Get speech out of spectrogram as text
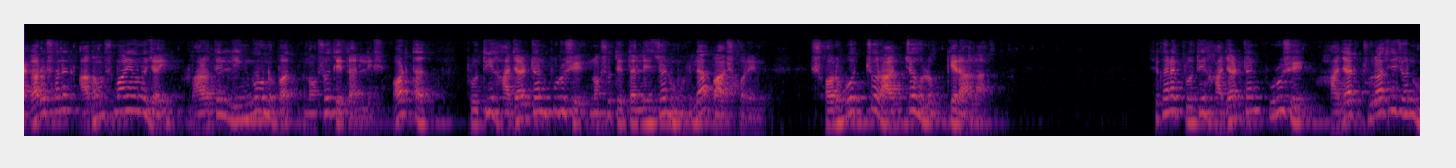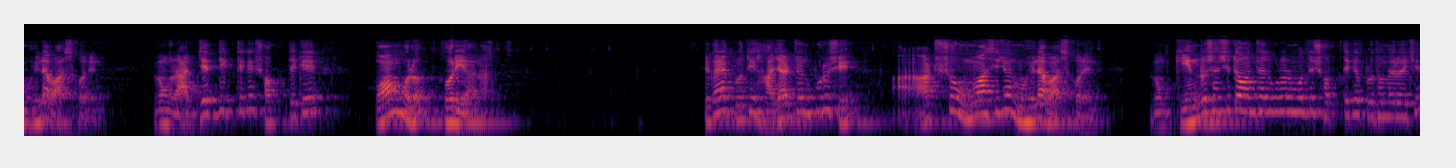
এগারো সালের আদমশুমারি অনুযায়ী ভারতের লিঙ্গ অনুপাত নশো তেতাল্লিশ, অর্থাৎ প্রতি হাজার জন পুরুষে নশো তেতাল্লিশ জন মহিলা বাস করেন। সর্বোচ্চ রাজ্য হল কেরালা। সেখানে প্রতি হাজার জন পুরুষে হাজার চুরাশি জন মহিলা বাস করেন এবং রাজ্যের দিক থেকে সব থেকে কম হল হরিয়ানা। সেখানে প্রতি হাজার জন পুরুষে আটশো উনআশি জন মহিলা বাস করেন এবং কেন্দ্রশাসিত অঞ্চলগুলোর মধ্যে সব থেকে প্রথমে রয়েছে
